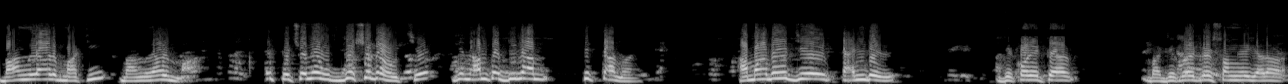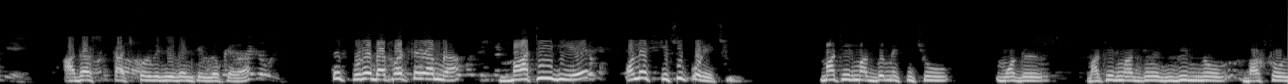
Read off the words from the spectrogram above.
বাংলার মাটি, বাংলার মা এর পেছনে উদ্দেশ্যটা হচ্ছে যে নামটা দিলাম, ঠিক তা নয়। আমাদের যে প্যান্ডেল ডেকোরেটর বা ডেকোরেটরের সঙ্গে যারা আদার্স কাজ করবেন ইভেন্টের লোকেরা তো পুরো ব্যাপারটাই আমরা মাটি দিয়ে অনেক কিছু করেছি। মাটির মাধ্যমে কিছু মডেল মাটির মাধ্যমে বিভিন্ন বাসন,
